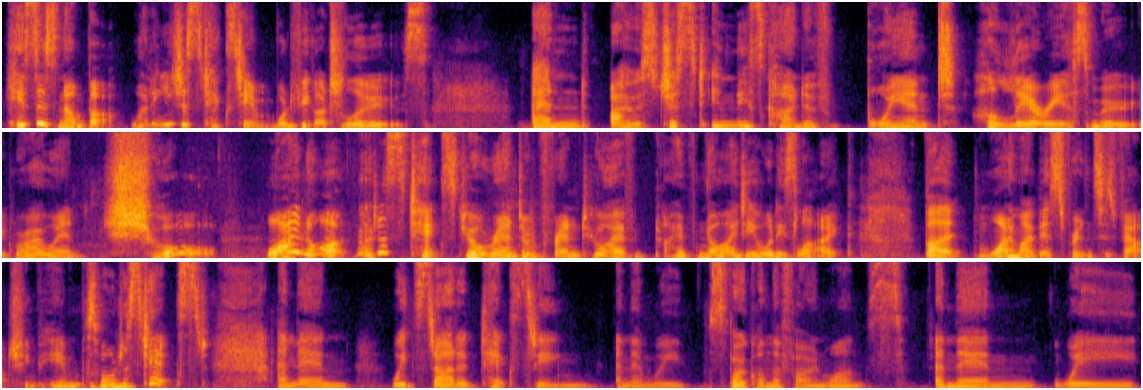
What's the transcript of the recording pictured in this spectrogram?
Here's his number. Why don't you just text him? What have you got to lose? And I was just in this kind of buoyant, hilarious mood where I went, sure, Why not? I'll just text your random friend who I have I have no idea what he's like. But one of my best friends is vouching for him, so I'll mm-hmm. just text. And then we'd started texting and then we spoke on the phone once. And then we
